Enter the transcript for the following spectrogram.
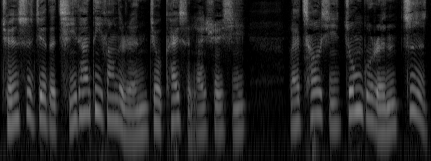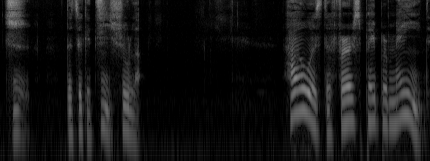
全世界的其他地方的人就开始来学习，来抄袭中国人制纸的这个技术了。How was the first paper made？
